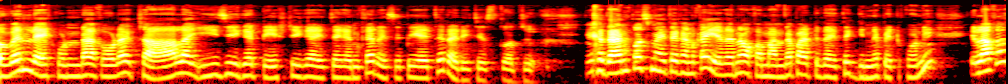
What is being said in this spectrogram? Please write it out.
ఓవెన్ లేకుండా కూడా చాలా ఈజీగా టేస్టీగా అయితే కనుక రెసిపీ అయితే రెడీ చేసుకోవచ్చు. ఇక దానికోసం అయితే కనుక ఏదైనా ఒక మందపాటిది అయితే గిన్నె పెట్టుకొని ఇలాగ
